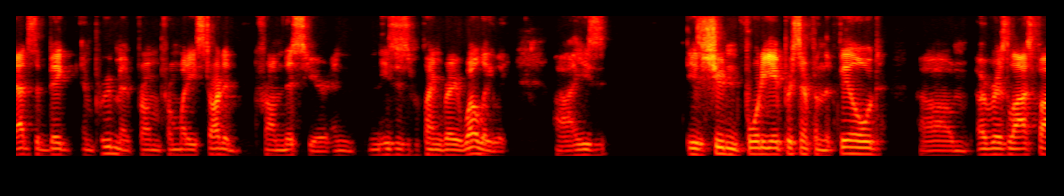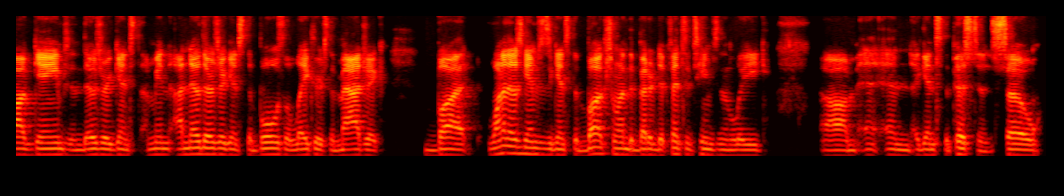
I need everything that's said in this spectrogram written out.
that's a big improvement from from what he started from this year, and, he's just playing very well lately. Uh, he's he's shooting 48% from the field um, over his last five games, and those are against. I mean, I know those are against the Bulls, the Lakers, the Magic, but one of those games is against the Bucks, one of the better defensive teams in the league, um, and, and, against the Pistons. So,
